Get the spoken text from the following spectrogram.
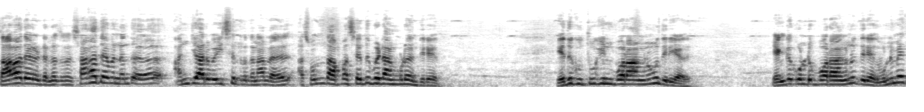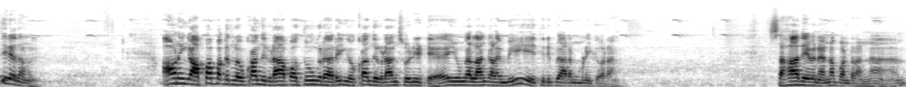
சகாதேவன் என்ன சொல்ற- சகாதேவன் வந்து அஞ்சாறு வயசுன்றதுனால சொந்த அப்பா செத்து போயிட்டாங்க கூட தெரியாது. எதுக்கு தூக்கின்னு போகிறாங்கன்னு தெரியாது. எங்கே கொண்டு போகிறாங்கன்னு தெரியாது. ஒன்றுமே தெரியாது அவனுக்கு. அவன் இங்கே அப்பா பக்கத்தில் உட்காந்துக்கிடா அப்பா தூங்குறாரு இங்கே உட்காந்துக்கிடான்னு சொல்லிட்டு இவங்கெல்லாம் கிளம்பி திருப்பி அரண்மனைக்கு வராங்க. சகாதேவன் என்ன பண்ணுறான்னா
